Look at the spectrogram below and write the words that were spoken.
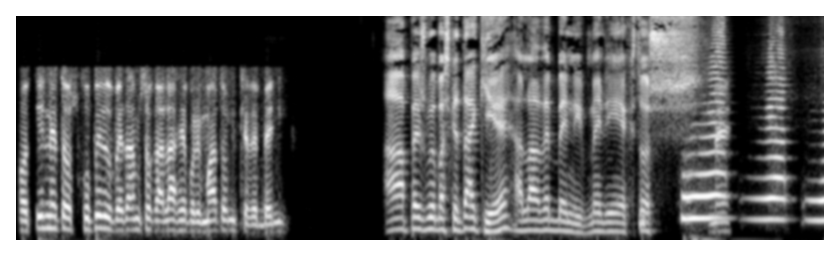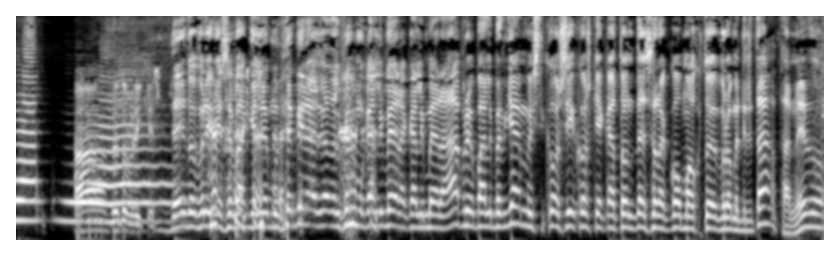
ότι είναι το σκουπίδι που πετάμε στο καλάθι απορριμμάτων και δεν μπαίνει. Α, παίζουμε μπασκετάκι, ε, αλλά δεν μπαίνει. Μένει εκτός. Α, δεν το βρήκες. Δεν το βρήκες, Ευάγγελε μου. Δεν πειράζει, αδελφέ μου. Καλημέρα, καλημέρα. Αύριο πάλι, παιδιά, μυστικό ήχος και 104,8 ευρώ μετρητά. Θα είναι εδώ.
